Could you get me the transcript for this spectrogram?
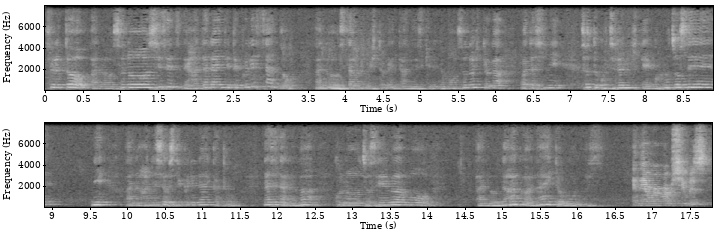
するとあのその施設で働いていてクリスチャンのあのスタッフの人がいたんですけれどもその人が私にちょっとこちらに来てこの女性にあの話をしてくれないかとなぜならばこの女性はもうあの長くはないと思います And then remember, she was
